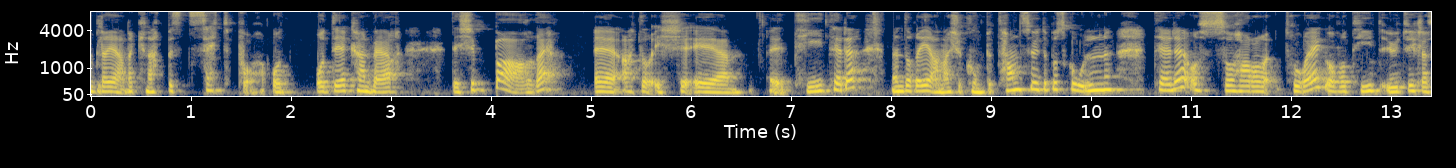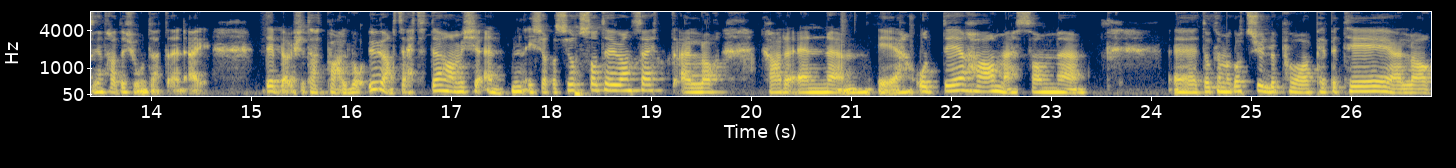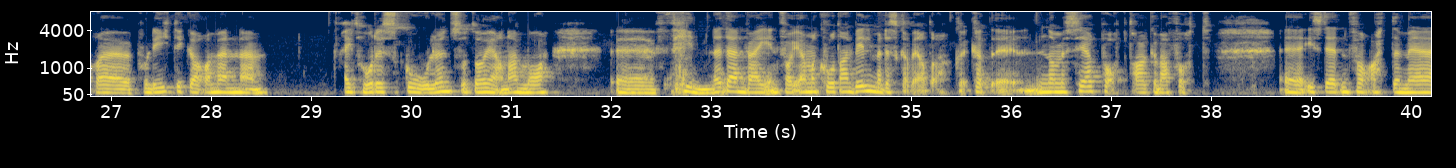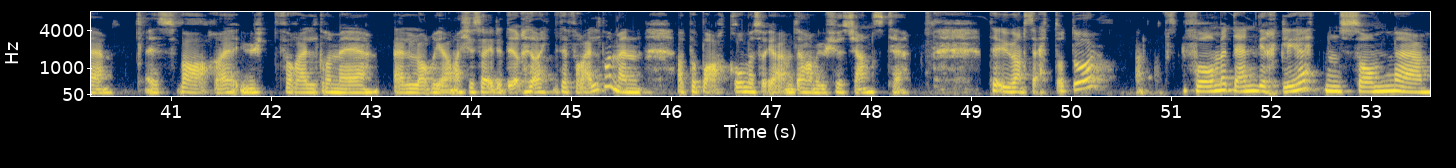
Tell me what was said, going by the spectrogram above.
blir gjerne knappest sett på. Og, og det kan være Det er ikke bare eh, at det ikke er eh, tid til det, men det er gjerne ikke kompetanse ute på skolen til det. Og så har det, tror jeg, over tid utvikla seg en tradisjon til at nei, det blir jo ikke tatt på alvor uansett. Det har vi ikke enten ikke ressurser til uansett, eller hva det enn er. Og der har vi som Eh, da kan vi godt skylde på PPT eller eh, politikere, men eh, jeg tror det er skolen som da gjerne må finne den veien for ja, men hvordan vil vi det skal være da? Når vi ser på oppdraget vi har fått, istedenfor at vi svarer ut foreldre med, eller gjerne ikke sier det direkte til foreldre, men at på bakrommet så ja, det har vi jo ikke sjanse til, til uansett. Og da får vi den virkeligheten som eh,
